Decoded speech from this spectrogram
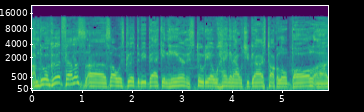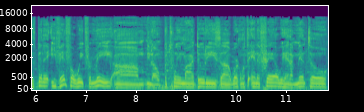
I'm doing good, fellas. Uh, it's always good to be back in here in the studio, hanging out with you guys, talk a little ball. Uh, it's been an eventful week for me. Um, you know, between my duties uh, working with the NFL, we had a mental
